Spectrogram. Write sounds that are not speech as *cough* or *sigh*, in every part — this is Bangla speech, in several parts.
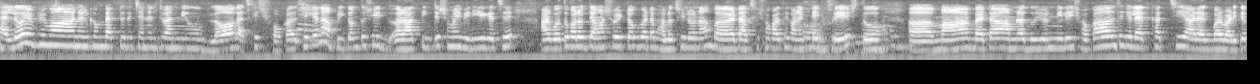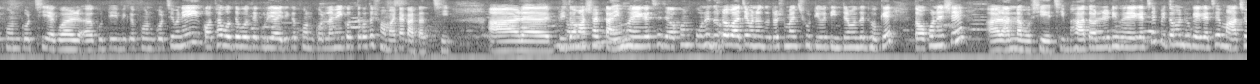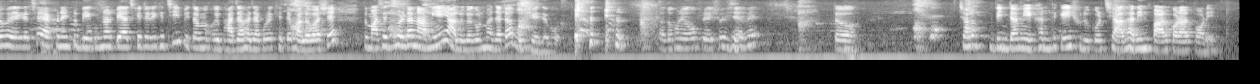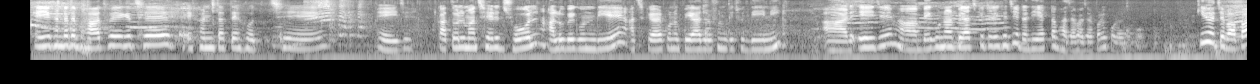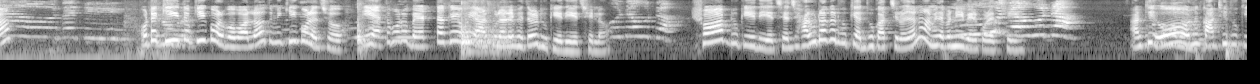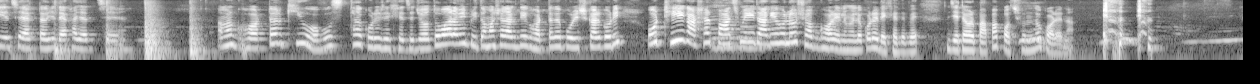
Hello everyone welcome back to the channel to our new vlog আজকে সকাল থেকে না প্রীতম তো সেই রাত তিনটের সময় বেরিয়ে গেছে। আর গতকাল অব্দি আমার শরীরটাও খুব একটা ভালো ছিল না বাট আজকে সকাল থেকে অনেকটাই ফ্রেশ তো মা বেটা আমরা দুজন মিলেই সকাল থেকে ল্যাদ খাচ্ছি আর একবার বাড়িতে ফোন করছি একবার কুটিবিকে ফোন করছি। মানে এই কথা বলতে বলতে কুড়ি আইডিকে ফোন করলাম এই করতে করতে সময়টা কাটাচ্ছি। আর প্রীতম আসার টাইম হয়ে গেছে যখন পৌনে দুটো বাজে মানে দুটোর সময় ছুটি ওই তিনটের মধ্যে ঢোকে তখন এসে আর রান্না বসিয়েছি। ভাত অলরেডি হয়ে গেছে, প্রীতম ঢুকে গেছে, মাছও হয়ে গেছে। এখন একটু বেগুন আর পেঁয়াজ কেটে রেখেছি। প্রীতম ওই ভাজা ভাজা করে খেতে ভালোবাসে। তো মাছের ঝোলটা নামিয়েই আলু বেগুন ভাজাটা বসিয়ে দেবো। ততক্ষণে ও ফ্রেশ হয়ে যাবে। তো চলো, দিনটা আমি এখান থেকেই শুরু করছি, আধা দিন পার করার পরে। এই এখানটাতে ভাত হয়ে গেছে। এখানটাতে হচ্ছে এই যে কাতল মাছের ঝোল, আলু বেগুন দিয়ে। আজকে আর কোনো পেঁয়াজ রসুন কিছু দিইনি। আর এই যে বেগুন আর পেঁয়াজ কেটে রেখেছি, এটা দিয়ে একটা ভাজা ভাজা করে করে নেব। কি হয়েছে বাবা? ওটা কি তো কি করব বলো? তুমি কি করেছ? এই এত বড় ব্যাগটাকে ওই এয়ার কুলারের ভেতরে ঢুকিয়ে দিয়েছিল। সব ঢুকিয়ে দিয়েছে, ঝাড়ুটাকে ঢুকিয়ে ঢুকাচ্ছিল, জানো? আমি তারপর নিয়ে বের করেছি। আর কি? ও কাঠি ঢুকিয়েছে একটা, ওই যে দেখা যাচ্ছে। আমার ঘরটার কি অবস্থা করে রেখেছে? যতবার আমি প্রীতম আসার আগ দিয়ে ঘরটাকে পরিষ্কার করি, ও ঠিক আসার পাঁচ মিনিট আগে হলেও সব ঘর এলোমেলো করে রেখে দেবে, যেটা ওর পাপা পছন্দ করে না।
